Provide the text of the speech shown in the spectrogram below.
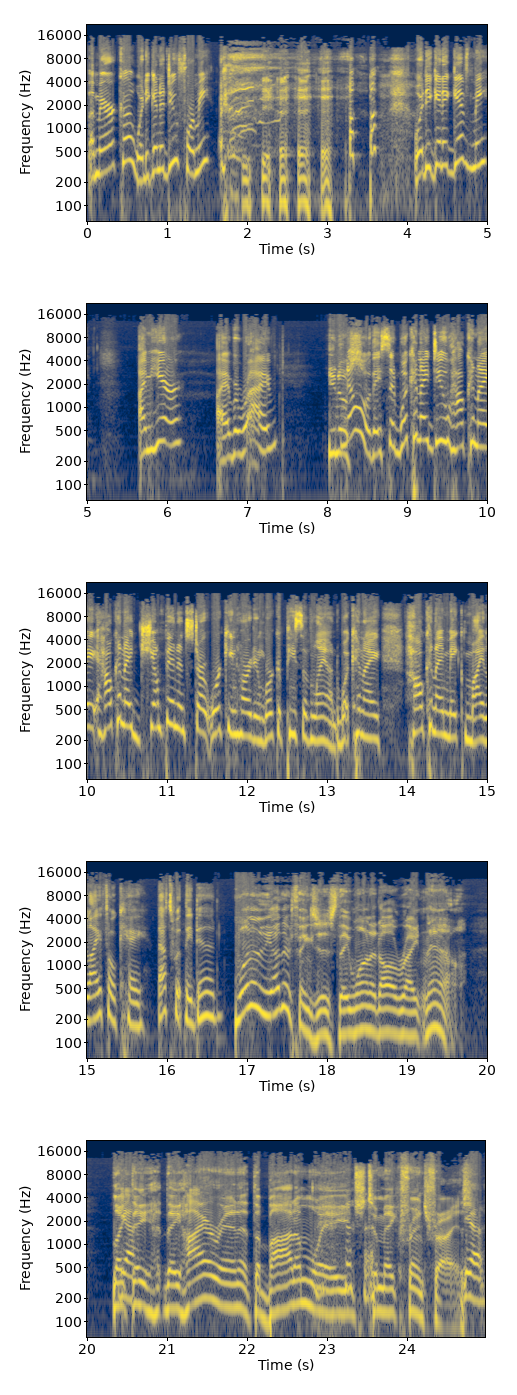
America, what are you going to do for me? What are you going to give me? I'm here. I have arrived. You know, no, they said, "What can I do? How can I? How can I jump in and start working hard and work a piece of land? What can I? How can I make my life okay?" That's what they did. One of the other things is they want it all right now. Like Yeah. they they hire in at the bottom wage to make French fries. Yeah.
